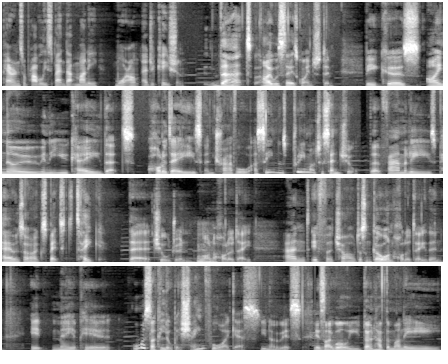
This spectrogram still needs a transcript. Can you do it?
parents will probably spend that money more on education. That I would say is quite interesting because I know in the UK that holidays and travel are seen as pretty much essential. That families, parents are expected to take their children mm. on a holiday. And if a child doesn't go on holiday, then it may appear almost like a little bit shameful, I guess. You know, it's it's like, mm. well, you don't have the money,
